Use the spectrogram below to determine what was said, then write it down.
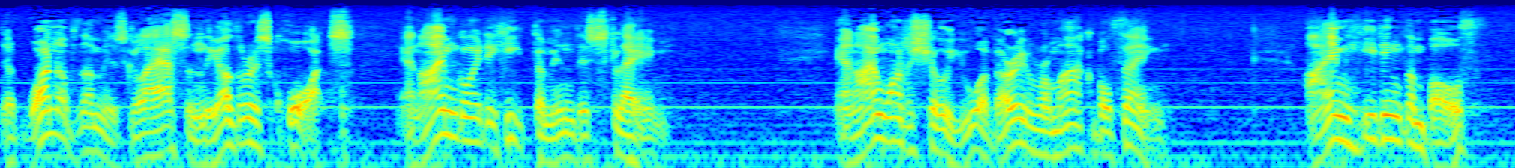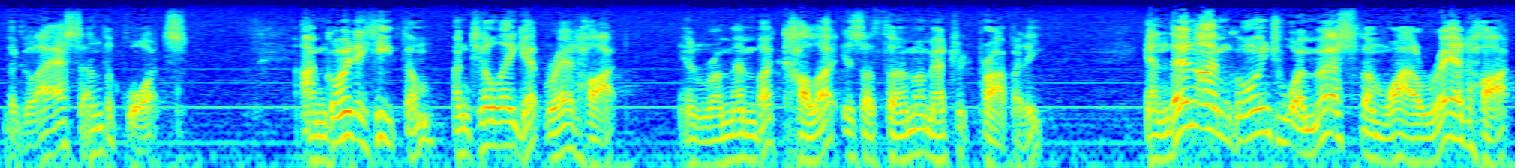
that one of them is glass and the other is quartz, and I'm going to heat them in this flame. And I want to show you a very remarkable thing. I'm heating them both, the glass and the quartz. I'm going to heat them until they get red hot. And remember, color is a thermometric property. And then I'm going to immerse them while red hot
